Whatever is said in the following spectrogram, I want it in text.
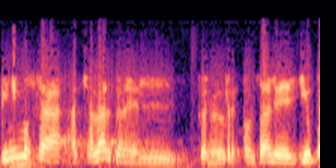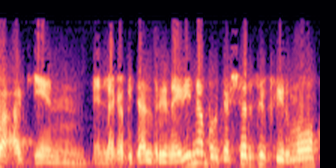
Vinimos a, charlar con el, con el responsable del IUPA aquí en, en la capital rionegrina porque ayer se firmó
